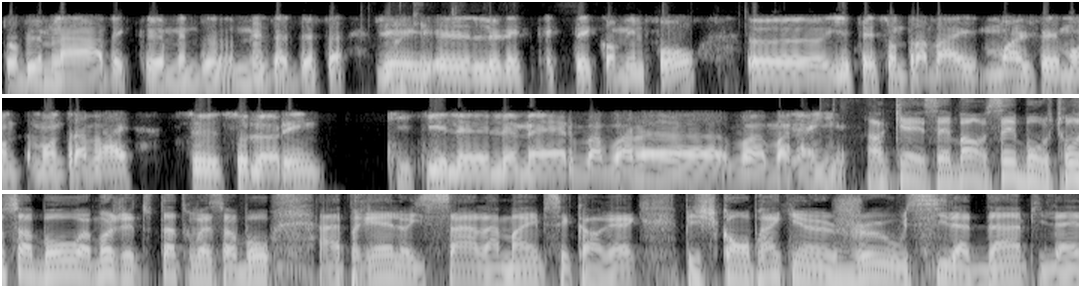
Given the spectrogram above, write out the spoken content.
problème-là avec euh, mes, mes adversaires. J'ai Ok. euh, le respecté comme il faut. Euh, il fait son travail, moi je fais mon, mon travail sur, le ring. Qui, qui est le, meilleur va, avoir, euh, va, va gagner. OK, c'est bon, c'est beau. Je trouve ça beau. Euh, Moi, j'ai tout temps trouvé ça beau. Après, là, il se serre la main, puis c'est correct. Puis je comprends qu'il y a un jeu aussi là-dedans. Puis là,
